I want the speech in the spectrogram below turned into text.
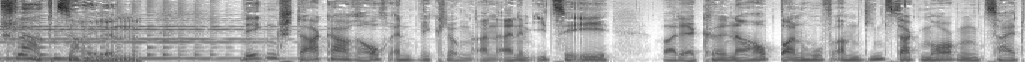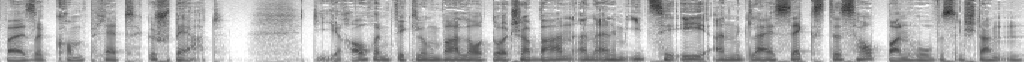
Schlagzeilen. Wegen starker Rauchentwicklung an einem ICE war der Kölner Hauptbahnhof am Dienstagmorgen zeitweise komplett gesperrt. Die Rauchentwicklung war laut Deutscher Bahn an einem ICE an Gleis 6 des Hauptbahnhofes entstanden.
